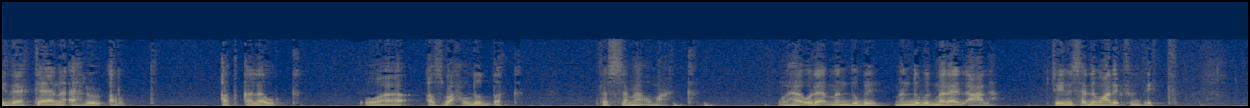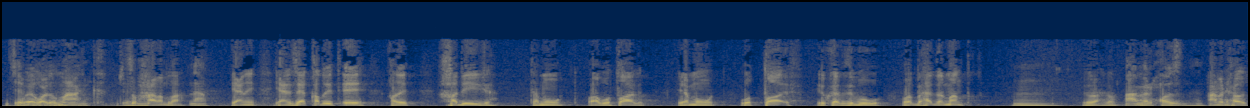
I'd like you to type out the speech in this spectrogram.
إذا كان أهل الأرض قد قلوك وأصبحوا ضدك فالسماء معك وهؤلاء مندوبي مندوب الملأ الأعلى. جايين يسلموا عليك في البيت. جميل. ويقعدوا معك. جميل. سبحان الله. نعم. يعني يعني زي قضية إيه؟ قضية خديجة تموت وأبو طالب يموت والطائف يكذبوه وبهذا المنطق. مم. يروح له. عامل حزن. عامل حزن.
